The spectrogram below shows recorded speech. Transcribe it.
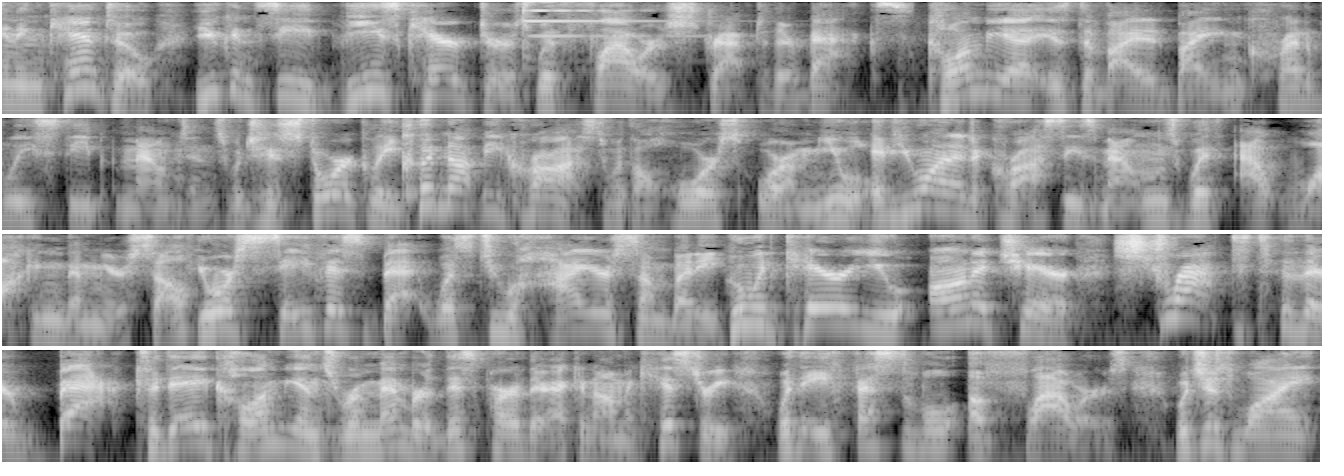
in Encanto, you can see these characters with flowers strapped to their backs. Colombia is divided by incredibly steep mountains, which historically could not be crossed with a horse or a mule. If you wanted to cross these mountains without walking them yourself, your safest bet was to hire somebody who would carry you on a chair strapped to their back. Today, Colombians remember this part of their economic history with a festival of flowers, which is why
